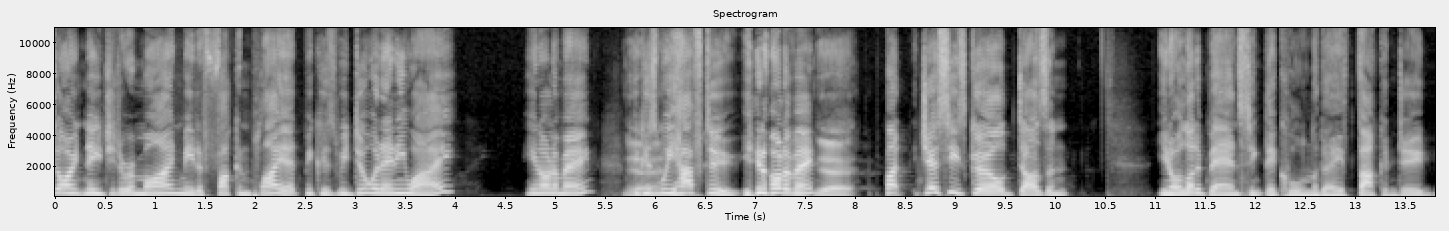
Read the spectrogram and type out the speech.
don't need you to remind me to fucking play it because we do it anyway. You know what I mean? Because we have to. You know what I mean? yeah But Jesse's girl doesn't. You know, a lot of bands think they're cool and they go, fucking dude,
